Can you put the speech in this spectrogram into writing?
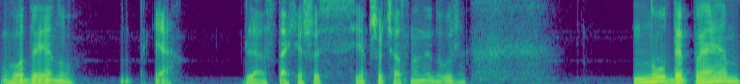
в годину. Ну, Таке. Для стехи щось, якщо чесно, не дуже. Ну, ДПМ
